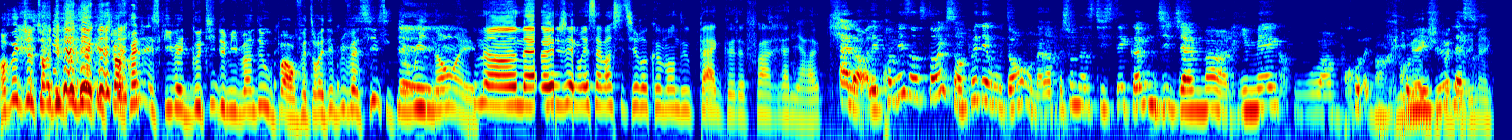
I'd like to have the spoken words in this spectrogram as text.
En fait, je t'aurais dû poser la question après, est-ce qu'il va être Gotti 2022 ou pas? En fait, ça aurait été plus facile, c'était oui, non et. Non, non, euh, j'aimerais savoir si tu recommandes ou pas God of War Ragnarok. Alors, les premiers instants, ils sont un peu déroutants. On a l'impression d'assister, comme dit Jalma, un remake ou un, pro- Un du premier jeu. pas La, remake.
